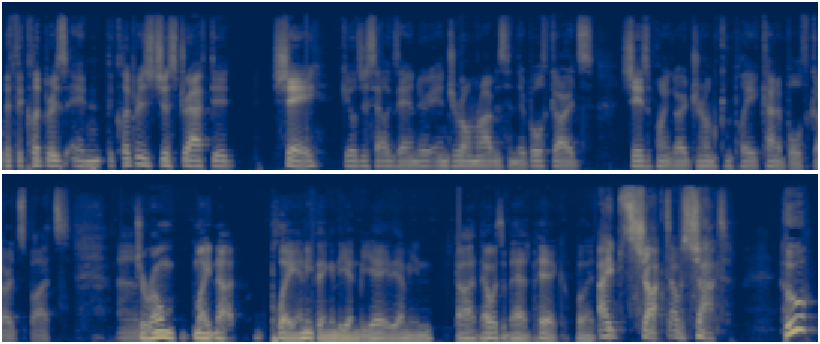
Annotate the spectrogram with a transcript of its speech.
with the Clippers, and the Clippers just drafted Shai, Gilgeous-Alexander, and Jerome Robinson. They're both guards. Shai's a point guard. Jerome can play kind of both guard spots. Um, Jerome might not play anything in the NBA. I mean, God, that was a bad pick, but I'm shocked. I was shocked. Who?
